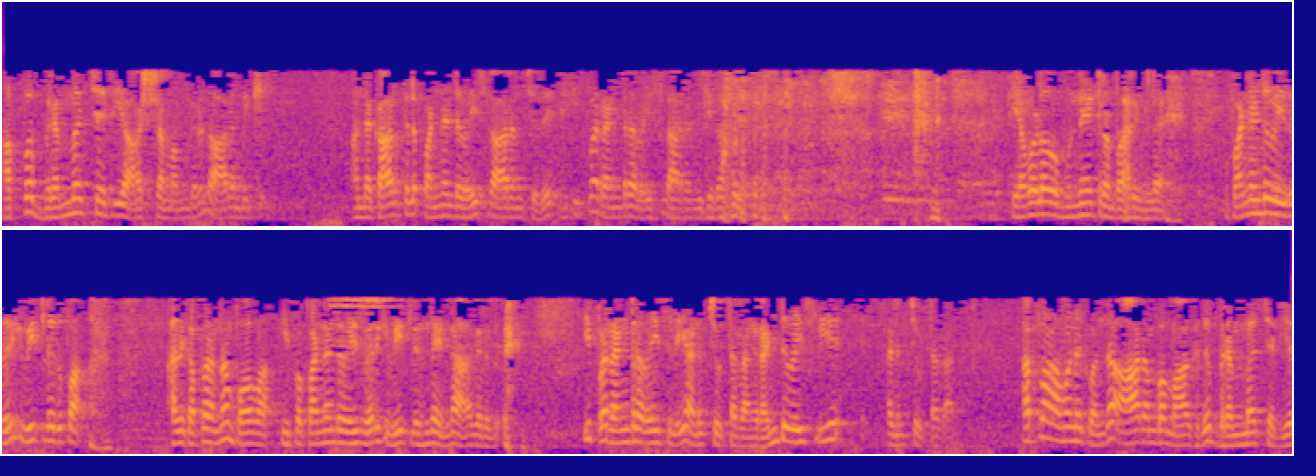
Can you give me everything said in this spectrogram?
அப்ப பிரம்மச்சரிய ஆசிரமம்ங்கிறது ஆரம்பிக்கும். அந்த காலத்துல பன்னெண்டு வயசுல ஆரம்பிச்சது. இப்ப ரெண்டரை வயசுல ஆரம்பிக்குதா எவ்வளவு முன்னேற்றம் பாருங்களேன். பன்னெண்டு வயசு வரைக்கும் வீட்டுல இருப்பான். அதுக்கப்புறம் தான் போவான். இப்ப பன்னெண்டு வயசு வரைக்கும் வீட்டுல இருந்தா என்ன ஆகுறது? இப்ப ரெண்டரை வயசுலயே அனுப்பிச்சு விட்டுறாங்க. ரெண்டு வயசுலயே அனுப்பிச்சு விட்டுறாங்க. அப்ப அவனுக்கு வந்து ஆரம்பம் ஆகுது பிரம்மச்சரிய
